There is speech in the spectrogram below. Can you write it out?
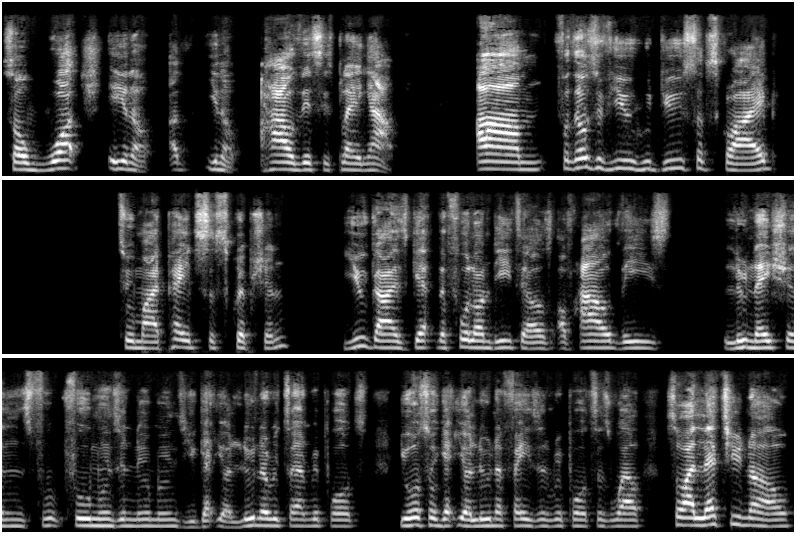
So watch, you know, uh, you know how this is playing out. Um, for those of you who do subscribe to my paid subscription, you guys get the full-on details of how these lunations, full, full moons and new moons. You get your lunar return reports. You also get your lunar phases reports as well. So I let you know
